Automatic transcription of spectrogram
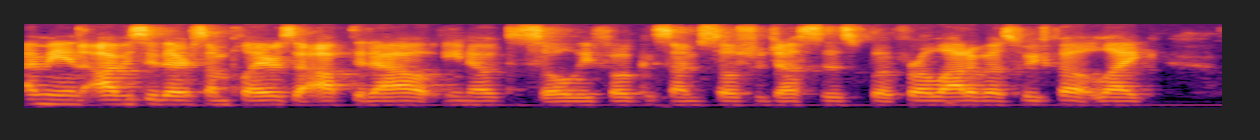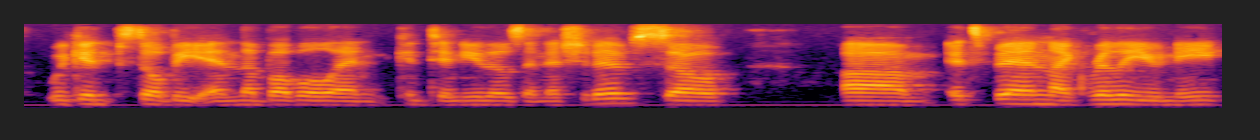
I mean, obviously, there are some players that opted out, you know, to solely focus on social justice. But for a lot of us, we felt like we could still be in the bubble and continue those initiatives. So um, it's been like really unique,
